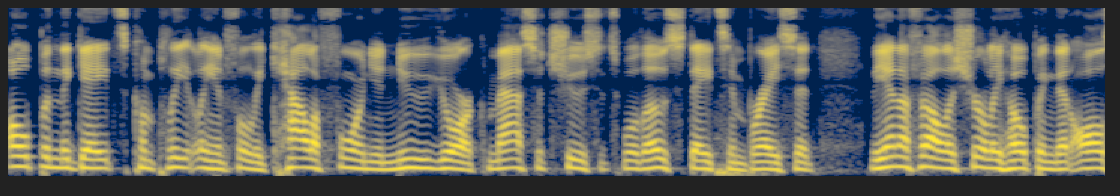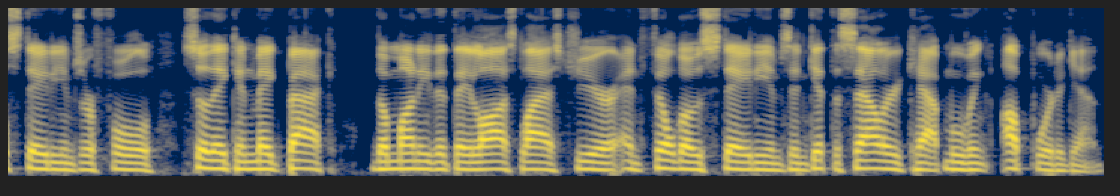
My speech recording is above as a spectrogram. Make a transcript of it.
open the gates completely and fully? California, New York, Massachusetts, will those states embrace it? The NFL is surely hoping that all stadiums are full so they can make back the money that they lost last year and fill those stadiums and get the salary cap moving upward again.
